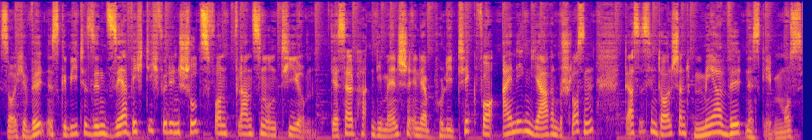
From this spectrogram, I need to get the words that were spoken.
Solche Wildnisgebiete sind sehr wichtig für den Schutz von Pflanzen und Tieren. Deshalb hatten die Menschen in der Politik vor einigen Jahren beschlossen, dass es in Deutschland mehr Wildnis geben muss.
